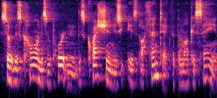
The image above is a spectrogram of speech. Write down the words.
So this koan is important. This question is, is authentic that the monk is saying.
